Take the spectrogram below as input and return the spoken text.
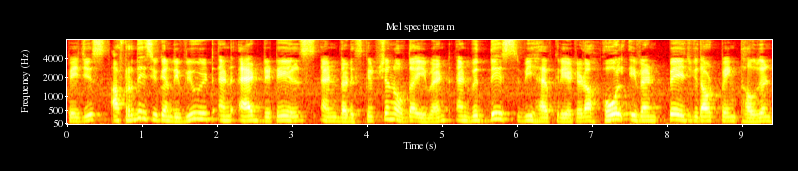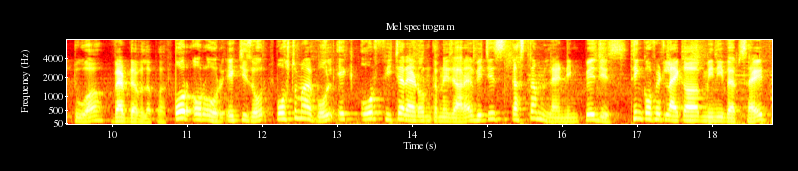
pages. After this, you can review it and add details and the description of the event and with this we have created a whole event page without paying thousand to a web developer. Or or or ek cheez Or, PosterMyWall ek aur feature add on karne ja raha hai which is custom landing pages. Think of it like a mini website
